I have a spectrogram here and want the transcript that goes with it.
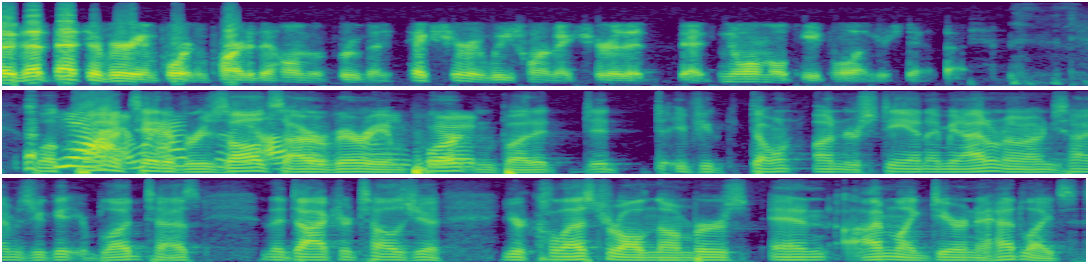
So that that's a very important part of the home improvement picture, and we just want to make sure that, that normal people understand that. Well, Yeah, quantitative results are very trying to- important, but it, it if you don't understand, I mean, I don't know how many times you get your blood test and the doctor tells you your cholesterol numbers, and I'm like deer in the headlights.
